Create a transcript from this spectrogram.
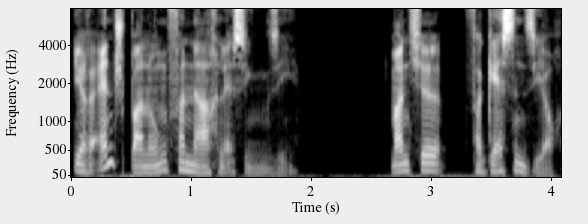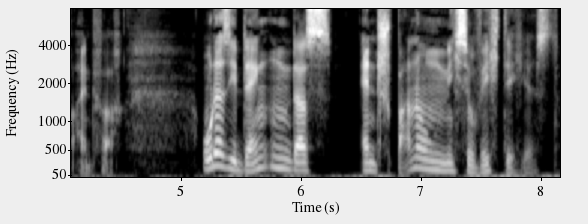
Ihre Entspannung vernachlässigen sie. Manche vergessen sie auch einfach. Oder sie denken, dass Entspannung nicht so wichtig ist.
